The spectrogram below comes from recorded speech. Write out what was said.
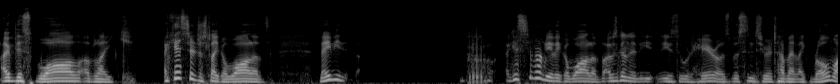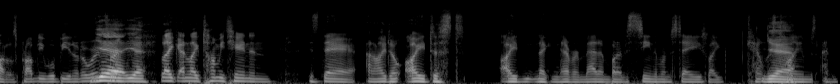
I have this wall of like, I guess they're just like a wall of, maybe. I guess they're probably like a wall of. I was gonna use the word heroes, but since you were talking about like role models, probably would be another word. yeah, yeah, Like and like Tommy Tiernan is there, and I don't. I just I like never met him, but I've seen him on stage like countless Yeah. times, and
